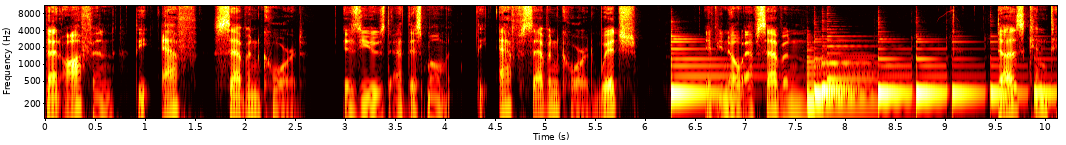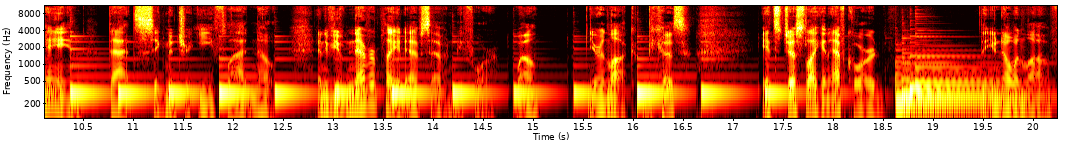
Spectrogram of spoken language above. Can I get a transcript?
that often the F7 chord is used at this moment the F7 chord, which, if you know F7, does contain that signature E flat note. And if you've never played F7 before, well, you're in luck because it's just like an F chord that you know and love.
